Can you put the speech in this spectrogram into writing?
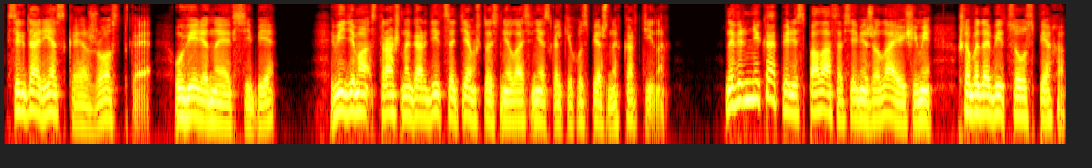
Всегда резкая, жесткая, уверенная в себе. Видимо, страшно гордиться тем, что снялась в нескольких успешных картинах. Наверняка переспала со всеми желающими, чтобы добиться успеха.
